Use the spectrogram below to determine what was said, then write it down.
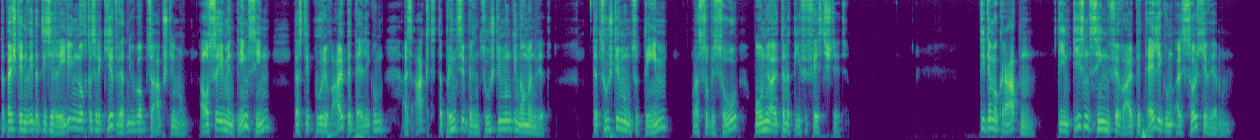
dabei stehen weder diese Regeln noch das Regiertwerden überhaupt zur Abstimmung, außer eben in dem Sinn, dass die pure Wahlbeteiligung als Akt der prinzipiellen Zustimmung genommen wird, der Zustimmung zu dem, was sowieso ohne Alternative feststeht. Die Demokraten, die in diesem Sinn für Wahlbeteiligung als solche werben,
